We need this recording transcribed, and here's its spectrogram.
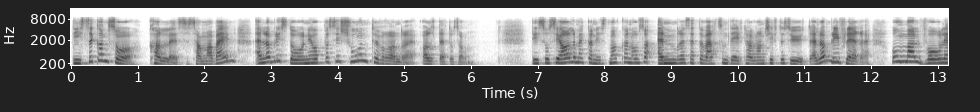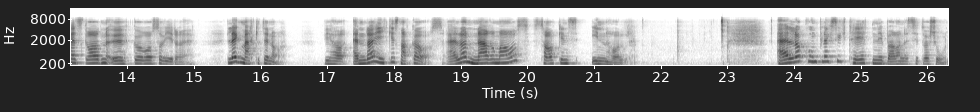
Disse kan så kalles samarbeid eller bli stående i opposisjon til hverandre, alt ettersom. De sosiale mekanismer kan også endres etter hvert som deltakerne skiftes ut eller blir flere, om alvorlighetsgraden øker osv. Legg merke til nå. Vi har enda ikke snakka oss eller nærma oss sakens innhold. Eller kompleksiteten i barnets situasjon.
